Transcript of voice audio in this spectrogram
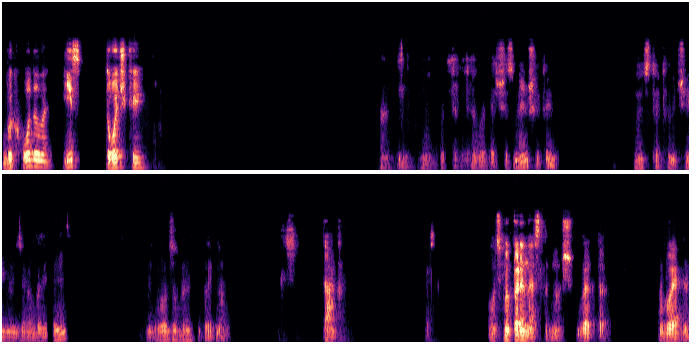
виходили із точки. Треба дещо зменшити. Ось таким чином зробити. Було добре видно. Так. Ось ми перенесли наш вектор v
